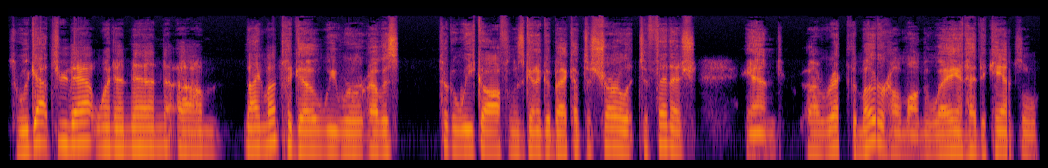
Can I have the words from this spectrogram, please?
So we got through that one, and then um, nine months ago, we were I was took a week off and was going to go back up to Charlotte to finish, and uh, wrecked the motorhome on the way and had to cancel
